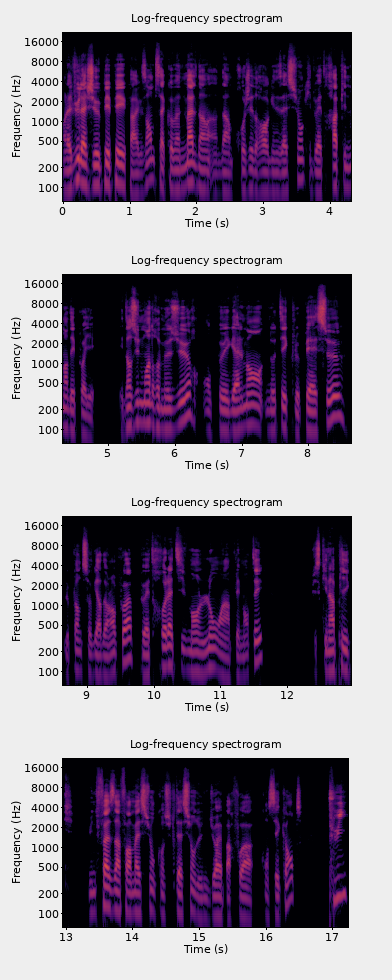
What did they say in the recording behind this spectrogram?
On l'a vu, la GEPP, par exemple, ça commande mal d'un projet de réorganisation qui doit être rapidement déployé. Et dans une moindre mesure, on peut également noter que le PSE, le plan de sauvegarde de l'emploi, peut être relativement long à implémenter, puisqu'il implique une phase d'information, consultation d'une durée parfois conséquente, puis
